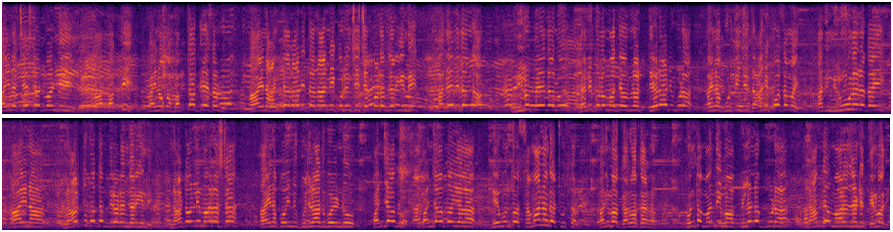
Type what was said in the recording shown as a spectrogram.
ఆయన చేసినటువంటి ఆ భక్తి ఆయన ఒక భక్తాగ్రేసరుడు. ఆయన అంటరానితనాన్ని గురించి చెప్పడం జరిగింది. అదేవిధంగా నిరుపేదలు ధనికుల మధ్య ఉన్న తేడాని కూడా ఆయన గుర్తించి దానికోసమై అది నిర్మూలనకై ఆయన నార్త్ మొత్తం తిరగడం జరిగింది. నాట్ ఓన్లీ మహారాష్ట్ర ఆయన పోయింది గుజరాత్ పోయిండు. పంజాబ్లో పంజాబ్లో ఇలా దేవునితో సమానంగా చూస్తారు. అది మా గర్వకారణం. కొంతమంది మా పిల్లలకు కూడా రామ్దేవ్ మహారాజ్ అంటే తెలియదు.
